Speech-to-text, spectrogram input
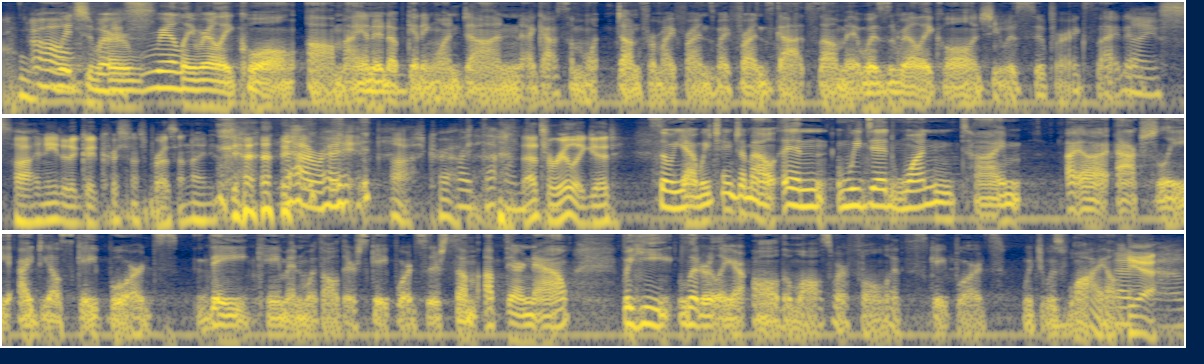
Oh, which were nice. really really cool. Um, I ended up getting one done. I got some done for my friends. My friends got some. It was really cool and she was super excited. Nice. oh, I needed a good Christmas present. I, Yeah, right? oh, crap. Write that one. That's really good. So yeah, we changed them out, and we did one time. Uh, actually, Ideal Skateboards. They came in with all their skateboards. There's some up there now, but he literally all the walls were full with skateboards, which was wild. That- Yeah,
